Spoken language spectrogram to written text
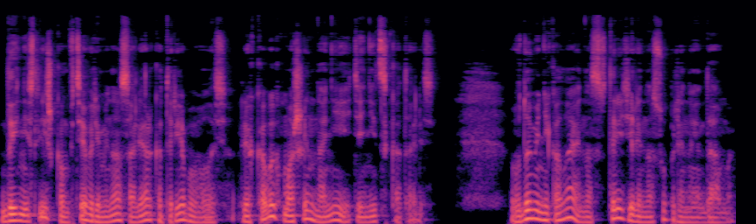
Да и не слишком в те времена солярка требовалась, легковых машин на ней единицы катались. В доме Николая нас встретили насупленные дамы.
